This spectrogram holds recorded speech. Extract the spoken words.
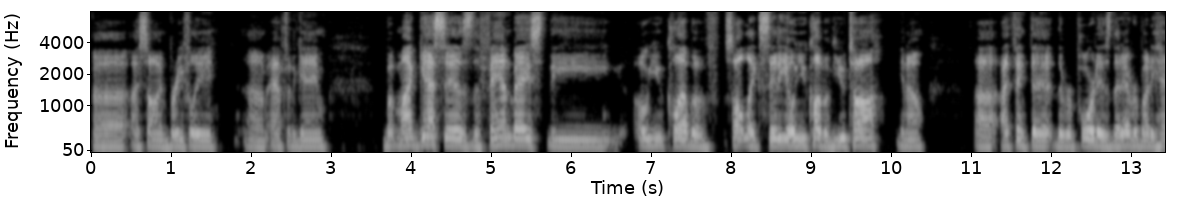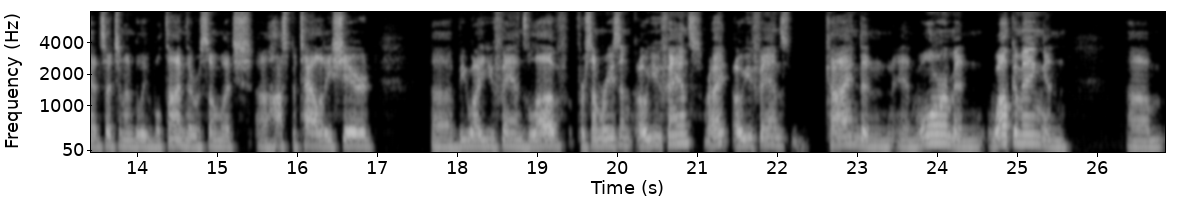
Uh, I saw him briefly um, after the game. But my guess is the fan base, the OU club of Salt Lake City, OU club of Utah, you know, uh, I think the the report is that everybody had such an unbelievable time. There was so much uh, hospitality shared. Uh, BYU fans love for some reason OU fans, right? OU fans kind and and warm and welcoming and um,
